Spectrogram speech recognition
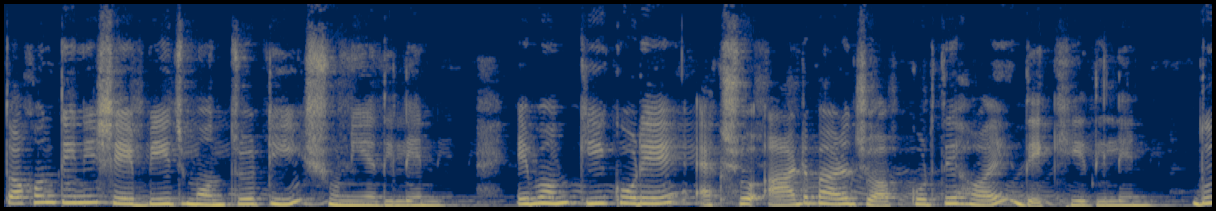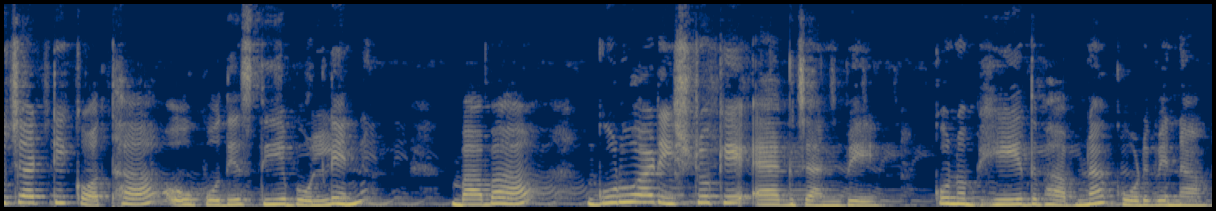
তখন তিনি সেই বীজ মন্ত্রটি শুনিয়ে দিলেন এবং কি করে একশো আট বার জপ করতে হয় দেখিয়ে দিলেন। দু চারটি কথা ও উপদেশ দিয়ে বললেন, বাবা, গুরু আর ইষ্টকে এক জানবে, কোনো ভেদ ভাবনা করবে না।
